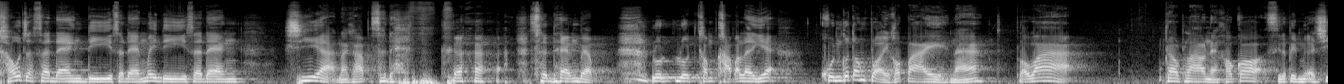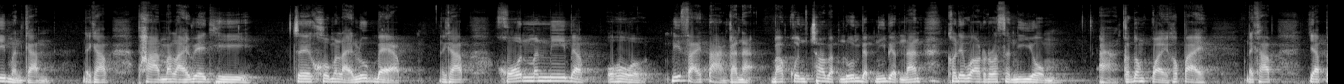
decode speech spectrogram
เขาจะแสดงดีแสดงไม่ดี แสดงเชี่ยนะครับ แสดงแสดงแบบหลุดหลุดคำขับอะไรเงี้ย คุณก็ต้องปล่อยเขาไปนะ เพราะว่าพราวๆเนี่ยเขาก็ศิลปินมืออาชีพเหมือนกัน นะครับผ่านมาหลายเวที เจอคนมาหลายรูปแบบนะครับคนมันมีแบบโอ้โหนิสัยต่างกันอะบางคนชอบแบบนู้นแบบนี้แบบนั้นเขาเรียกว่ารสนิยมอะก็ต้องปล่อยเข้าไปนะครับอย่าไป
